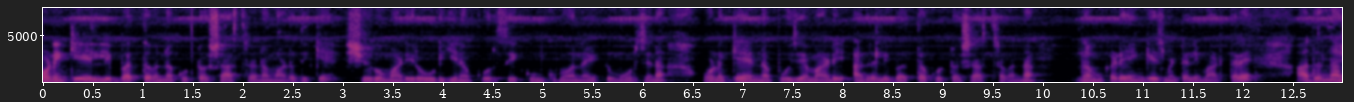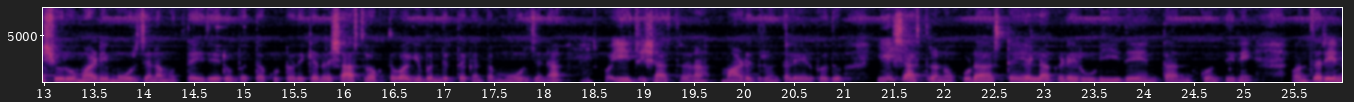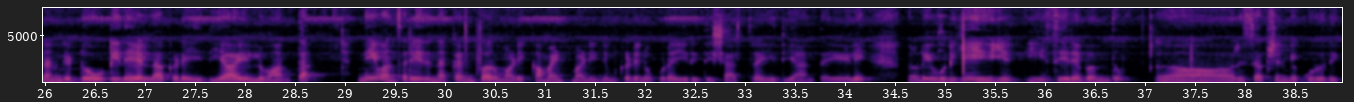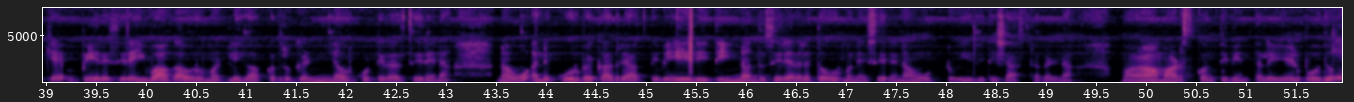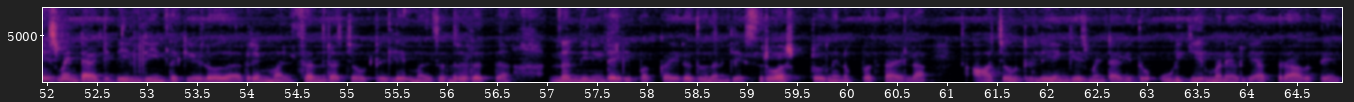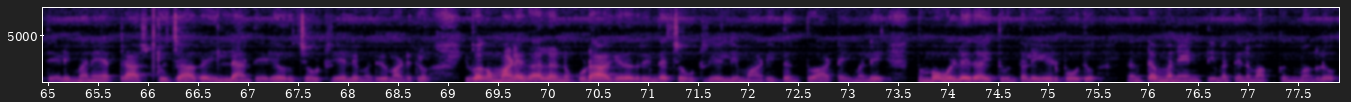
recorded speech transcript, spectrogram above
ಒಣಕೆಯಲ್ಲಿ ಭತ್ತವನ್ನು ಕುಟ್ಟೋ ಶಾಸ್ತ್ರನ ಮಾಡೋದಕ್ಕೆ ಶುರು ಮಾಡಿರೋ. ಹುಡುಗಿನ ಕೂರಿಸಿ ಕುಂಕುಮವನ್ನು ಇಟ್ಟು ಮೂರು ಜನ ಒಣಕೆಯನ್ನು ಪೂಜೆ ಮಾಡಿ, ಅದರಲ್ಲಿ ಭತ್ತ ಕುಟ್ಟೋ ಶಾಸ್ತ್ರವನ್ನು ನಮ್ಮ ಕಡೆ ಎಂಗೇಜ್ಮೆಂಟಲ್ಲಿ ಮಾಡ್ತಾರೆ. ಅದನ್ನು ಶುರು ಮಾಡಿ ಮೂರು ಜನ ಮುತ್ತೈದೆಯರು ಭತ್ತ ಕುಟ್ಟೋದಕ್ಕೆ. ಅಂದರೆ ಶಾಸ್ತ್ರೋಕ್ತವಾಗಿ ಬಂದಿರತಕ್ಕಂಥ ಮೂರು ಜನ ಈ ಶಾಸ್ತ್ರನ ಮಾಡಿದ್ರು ಅಂತಲೇ ಹೇಳ್ಬೋದು. ಈ ಶಾಸ್ತ್ರನೂ ಕೂಡ ಅಷ್ಟೇ ಎಲ್ಲ ಕಡೆ ರೂಢಿ ಇದೆ ಅಂತ ಅಂದ್ಕೊತೀನಿ. ಒಂದು ಸರಿ ನನಗೆ ಡೌಟ್ ಇದೆ, ಎಲ್ಲ ಕಡೆ ಇದೆಯಾ, ಇಲ್ವಾ ಅಂತ. ನೀವು ಒಂದ್ಸರಿ ಇದನ್ನು ಕನ್ಫರ್ಮ್ ಮಾಡಿ ಕಮೆಂಟ್ ಮಾಡಿ ನಿಮ್ಮ ಕಡೆಯೂ ಕೂಡ ಈ ರೀತಿ ಶಾಸ್ತ್ರ ಇದೆಯಾ ಅಂತ ಹೇಳಿ. ನೋಡಿ, ಹುಡುಗಿ ಈ ಈ ಸೀರೆ ಬಂದು ರಿಸೆಪ್ಷನ್ಗೆ ಕೂರೋದಕ್ಕೆ ಬೇರೆ ಸೀರೆ. ಇವಾಗ ಅವರು ಮಡ್ಲಿಗೆ ಹಾಕಿದ್ರು ಗಣ್ಯವ್ರು ಕೊಟ್ಟಿರೋ ಸೀರೆನ ನಾವು ಅಲ್ಲಿ ಕೂರಬೇಕಾದ್ರೆ ಹಾಕ್ತೀವಿ. ಈ ರೀತಿ ಇನ್ನೊಂದು ಸೀರೆ ಅಂದರೆ ತವ್ರ ಮನೆ ಸೀರೆ ನಾವು ಉಟ್ಟು ಈ ರೀತಿ ಶಾಸ್ತ್ರಗಳನ್ನ ಮಾಡಿಸ್ಕೊತೀವಿ ಅಂತಲೇ ಹೇಳ್ಬೋದು. ಎಂಗೇಜ್ಮೆಂಟ್ ಆಗಿದ್ದು ಎಲ್ಲಿ ಅಂತ ಕೇಳೋದಾದರೆ ಮಲ್ಸಂದ್ರ ಚೌಟ್ರಿಲಿ. ಮಲ್ಸಂದ್ರ ದತ್ತ ನಂದಿನಿ ಡೈರಿ ಪಕ್ಕ ಇರೋದು. ನನಗೆ ಹೆಸರು ಅಷ್ಟು ನೆನಪು ಬರ್ತಾ ಇಲ್ಲ. ಆ ಚೌಟ್ರಿಲಿ ಎಂಗೇಜ್ಮೆಂಟ್ ಆಗಿದ್ದು, ಹುಡುಗೀರ್ ಮನೆಯವ್ರಿಗೆ ಹತ್ರ ಆಗುತ್ತೆ ಅಂತೇಳಿ, ಮನೆ ಹತ್ರ ಅಷ್ಟು ಜಾಗ ಇಲ್ಲ ಅಂತೇಳಿ ಅವರು ಚೌಟ್ರಿಯಲ್ಲೇ ಮದುವೆ ಮಾಡಿದರು. ಇವಾಗ ಮಳೆಗಾಲವೂ ಕೂಡ ಆಗಿರೋದ್ರಿಂದ ಚೌಟ್ರಿಯಲ್ಲಿ ಮಾಡಿದ್ದಂತೂ ಆ ಟೈಮಲ್ಲಿ ತುಂಬ ಒಳ್ಳೆಯದಾಯಿತು ಅಂತಲೇ ಹೇಳ್ಬೋದು. ನನ್ನ ತಮ್ಮನ ಹೆಂಡ್ತಿ ಮತ್ತು ನಮ್ಮ ಅಕ್ಕನ ಮಗಳು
